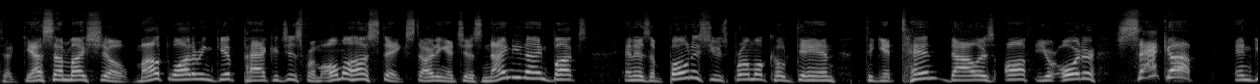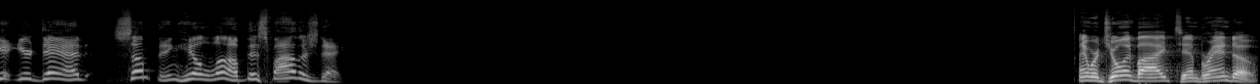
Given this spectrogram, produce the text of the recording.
to guests on my show. Mouthwatering gift packages from Omaha Steaks starting at just 99 bucks. And as a bonus, use promo code DAN to get $10 off your order. Sack up and get your dad something he'll love this Father's Day. And we're joined by Tim Brando,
